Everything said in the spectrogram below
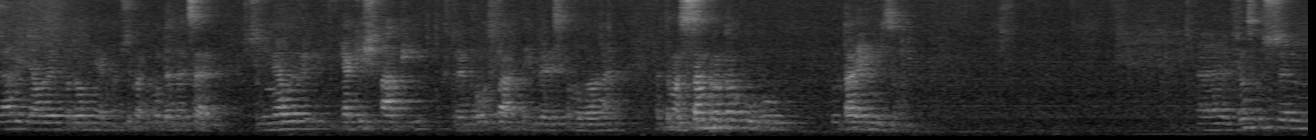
w Javie działały podobnie jak na przykład ODBC, czyli miały jakieś API, które było otwarte i wyeksponowane, natomiast sam protokół był, był tajemnicą. E, W związku z czym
